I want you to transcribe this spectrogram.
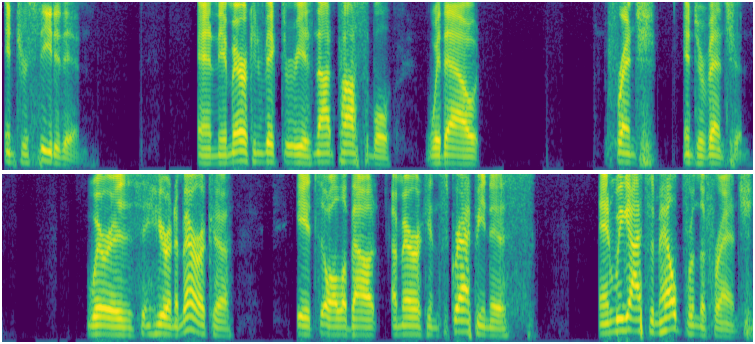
interceded in. And the American victory is not possible without French intervention. Whereas here in America, it's all about American scrappiness. And we got some help from the French,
